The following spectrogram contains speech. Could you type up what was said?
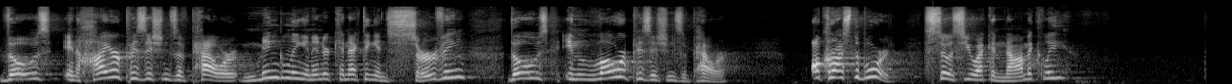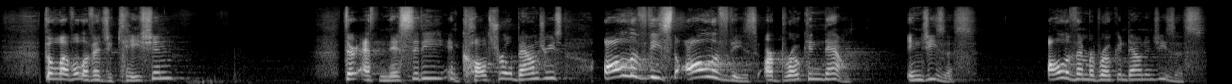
those in higher positions of power mingling and interconnecting and serving those in lower positions of power across the board socioeconomically, the level of education, their ethnicity and cultural boundaries. All of these, all of these are broken down in Jesus. All of them are broken down in Jesus.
